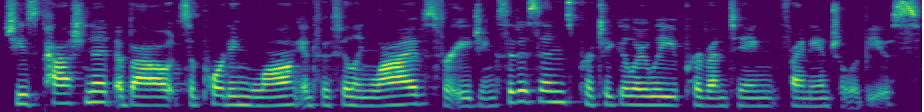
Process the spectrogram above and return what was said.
She's passionate about supporting long and fulfilling lives for aging citizens, particularly preventing financial abuse.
